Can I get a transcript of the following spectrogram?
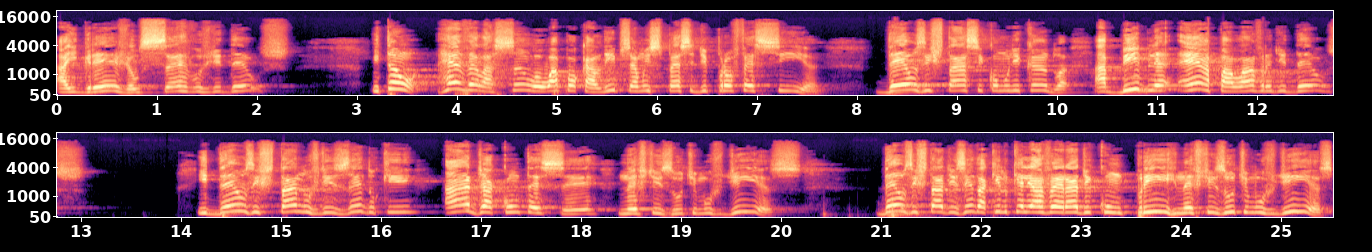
a igreja, os servos de Deus. Então, revelação ou apocalipse é uma espécie de profecia. Deus está se comunicando. A Bíblia é a palavra de Deus. E Deus está nos dizendo que há de acontecer nestes últimos dias. Deus está dizendo aquilo que ele haverá de cumprir nestes últimos dias.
